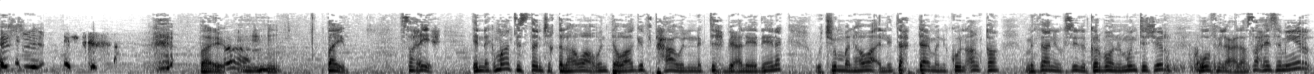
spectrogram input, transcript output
إيش؟ طيب. طيب. صحيح. إنك ما تستنشق الهواء وأنت واقف تحاول إنك تحبي على يدينك وتشم الهواء اللي تحت دائما يكون أنقى من ثاني أكسيد الكربون المنتشر وهو في الأعلى. صح يا سمير؟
